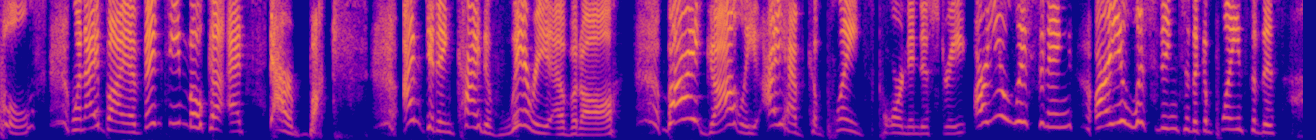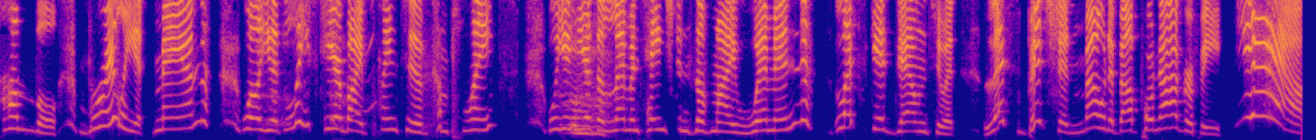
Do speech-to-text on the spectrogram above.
nipples when I buy a venti mocha at Starbucks. I'm getting kind of weary of it all. By golly, I have complaints, porn industry. Are you listening? Are you listening to the complaints of this humble, brilliant man? Will you at least hear my plaintive complaints? Will you hear the lamentations of my women? Let's get down to it. Let's bitch and moan about pornography. Yeah!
